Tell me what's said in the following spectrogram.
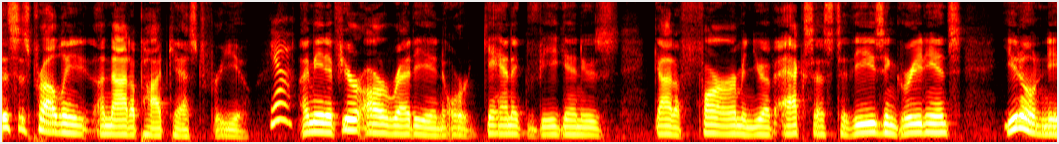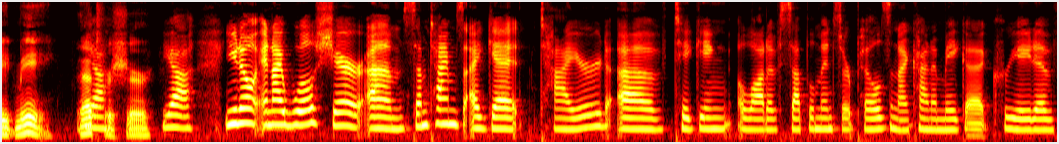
this is probably a, not a podcast for you. Yeah. I mean, if you're already an organic vegan who's got a farm and you have access to these ingredients, you don't need me. That's Yeah. for sure. Yeah. You know, and I will share um sometimes I get tired of taking a lot of supplements or pills and I kind of make a creative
